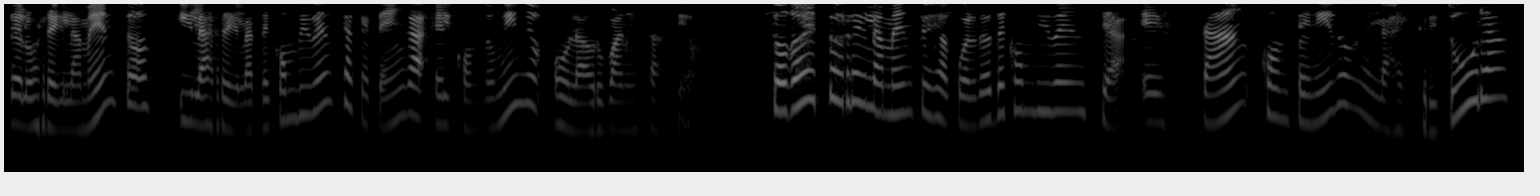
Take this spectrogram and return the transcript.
de los reglamentos y las reglas de convivencia que tenga el condominio o la urbanización. Todos estos reglamentos y acuerdos de convivencia están contenidos en las escrituras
